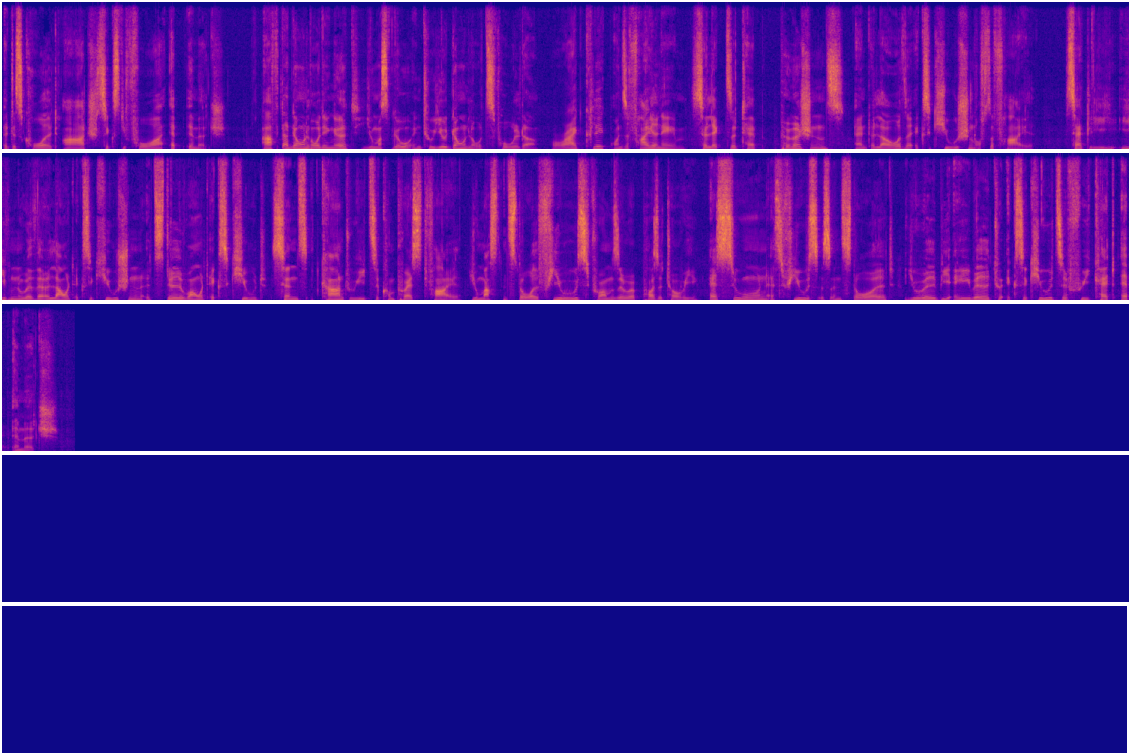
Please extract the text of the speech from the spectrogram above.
It is called Arch64 App Image. After downloading it, you must go into your Downloads folder. Right-click on the file name, select the tab Permissions and allow the execution of the file. Sadly, even with the allowed execution, it still won't execute, since it can't read the compressed file. You must install Fuse from the repository. As soon as Fuse is installed, you will be able to execute the FreeCAD app image.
